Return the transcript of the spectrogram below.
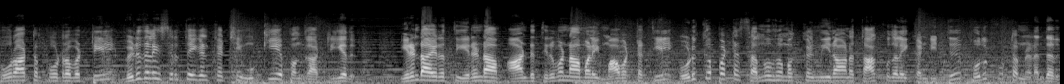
போராட்டம் போன்றவற்றில் விடுதலை சிறுத்தைகள் கட்சி முக்கிய பங்காற்றியது. இரண்டாயிரத்தி இரண்டாம் ஆண்டு திருவண்ணாமலை மாவட்டத்தில் ஒடுக்கப்பட்ட சமூக மக்கள் மீதான தாக்குதலை கண்டித்து பொதுக்கூட்டம் நடந்தது.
